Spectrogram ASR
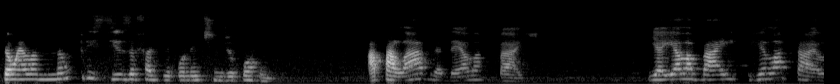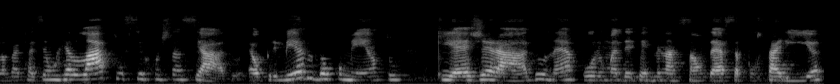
Então, ela não precisa fazer boletim de ocorrência. A palavra dela basta. E aí ela vai relatar, ela vai fazer um relato circunstanciado. É o primeiro documento que é gerado né, por uma determinação dessa portaria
